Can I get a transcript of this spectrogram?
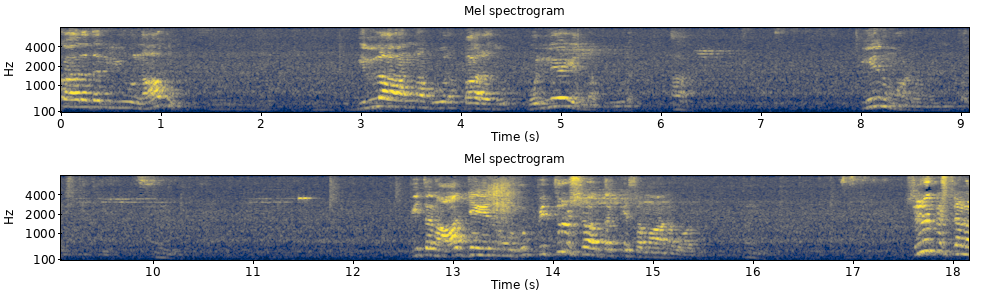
ಕಾಲದಲ್ಲಿಯೂ ನಾವು ಇಲ್ಲ ಅನ್ನಬೂರಬಾರದು ಒಲ್ಲೆ ಎನ್ನಬೂರ ಏನು ಮಾಡೋಣ ಈ ಪರಿಸ್ಥಿತಿ ಈತನ ಆಜ್ಞೆ ಎನ್ನುವುದು ಪಿತೃಶ್ರಾದ್ದಕ್ಕೆ ಸಮಾನವಾದ. ಶ್ರೀಕೃಷ್ಣನ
